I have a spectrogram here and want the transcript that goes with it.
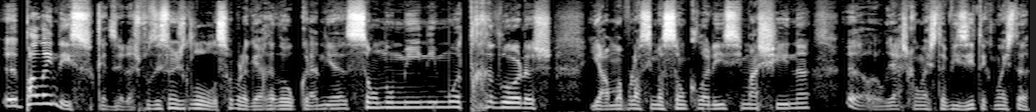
Eh, para além disso, quer dizer, as posições de Lula sobre a guerra da Ucrânia são no mínimo aterradoras e há uma aproximação claríssima à China, eh, aliás, com esta visita, com esta,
